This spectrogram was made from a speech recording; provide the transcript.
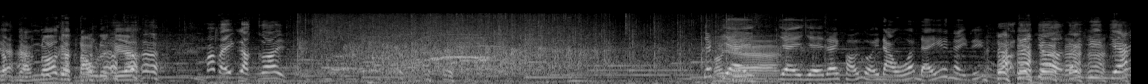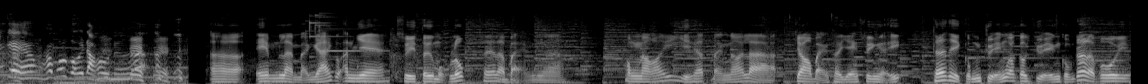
Chấp nhận nó gật đầu được kìa. Má bảy gật rồi chắc Nói về về về đây khỏi gội đầu á để cái này riết đó thấy chưa? Thấy duyên dáng ghê không? Không có gội đầu nữa. Ờ, em là bạn gái của anh nha. Suy tư một lúc thế là bạn à, không nói gì hết. Bạn nói là cho bạn thời gian suy nghĩ. Thế thì cũng chuyển qua câu chuyện cũng rất là vui.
